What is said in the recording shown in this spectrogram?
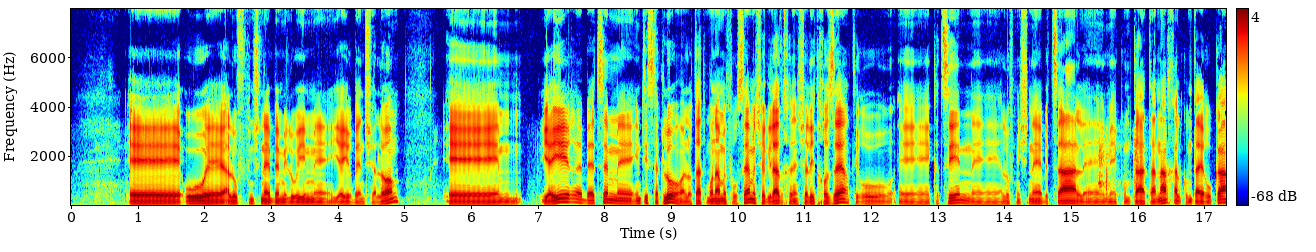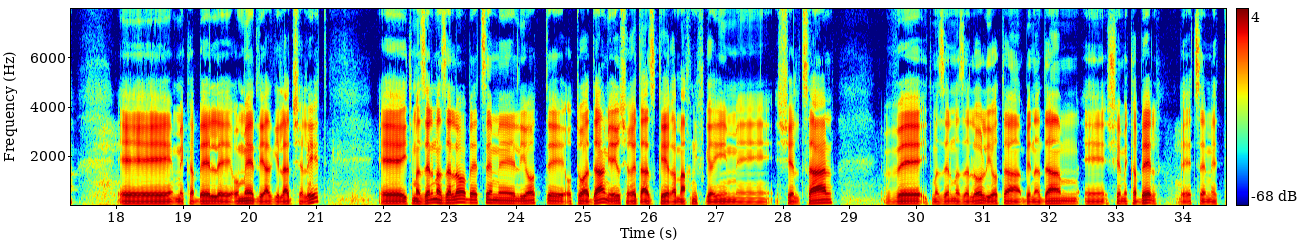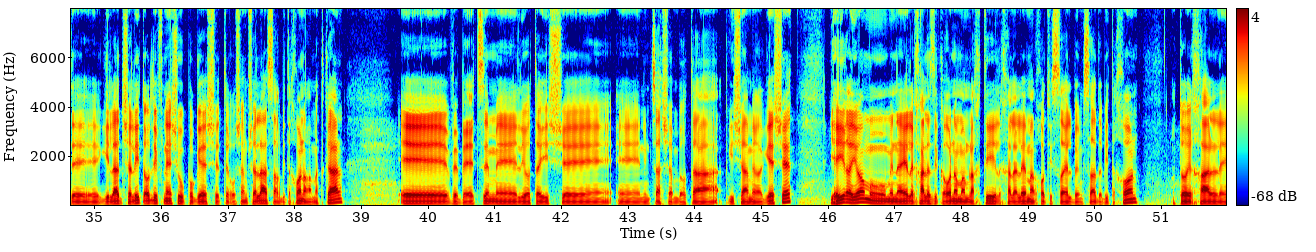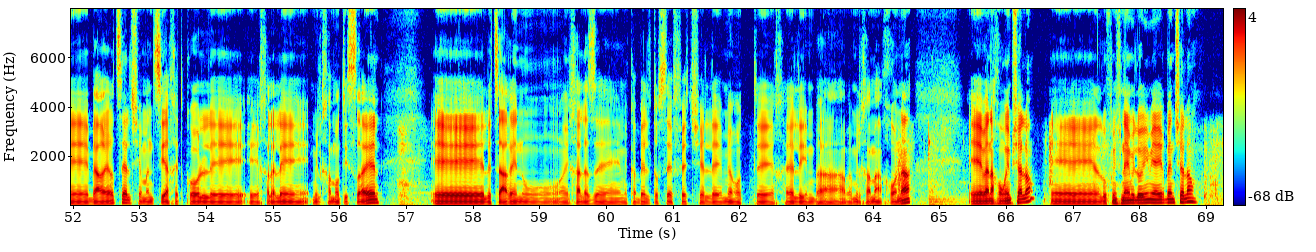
הוא אלוף משנה במילואים יאיר בן שלום. יאיר, אה, בעצם, אה, אם תסתכלו על אותה תמונה מפורסמת של גלעד שליט חוזר, תראו אה, קצין, אה, אלוף משנה בצה"ל, אה, עם כומתת הנחל, כומתה ירוקה, אה, מקבל, אה, עומד ליד גלעד שליט. אה, התמזל מזלו בעצם אה, להיות אה, אותו אדם, יאיר שירת אז כרמ"ח נפגעים אה, של צה"ל, והתמזל מזלו להיות הבן אדם אה, שמקבל בעצם את uh, גלעד שליט, עוד לפני שהוא פוגש את ראש הממשלה, שר ביטחון, הרמטכ"ל, uh, ובעצם להיות האיש שנמצא שם באותה פגישה מרגשת. יאיר היום הוא מנהל היכל הזיכרון הממלכתי לחללי מערכות ישראל במשרד הביטחון, אותו היכל בהר הרצל, שמנציח את כל חללי מלחמות ישראל. לצערנו, ההיכל הזה מקבל תוספת של uh, מאות uh, חיילים במלחמה האחרונה. Uh, ואנחנו אומרים שלום, אלוף משנה מילואים יאיר בן שלום.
